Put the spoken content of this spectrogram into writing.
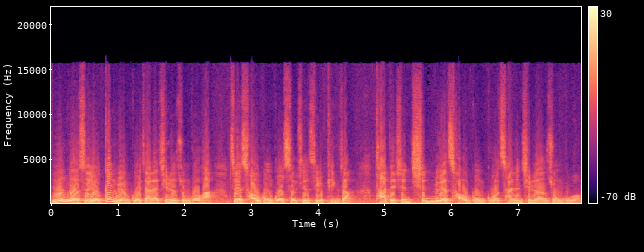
如果是有更远国家来侵略中国的话，这些朝贡国首先是一个屏障，他得先侵略朝贡国，才能侵略到中国。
